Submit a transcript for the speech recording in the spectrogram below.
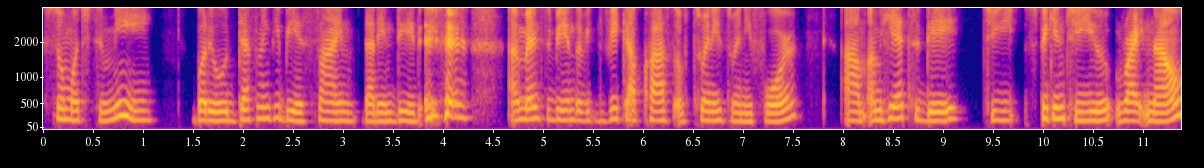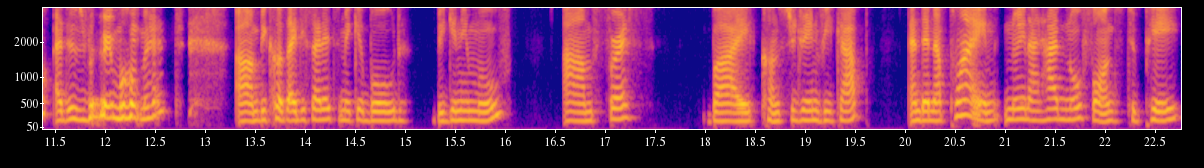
so much to me, but it will definitely be a sign that indeed I'm meant to be in the VCAP class of 2024. Um, I'm here today to speaking to you right now at this very moment um, because I decided to make a bold beginning move. Um, first, by considering VCAP and then applying, knowing I had no funds to pay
